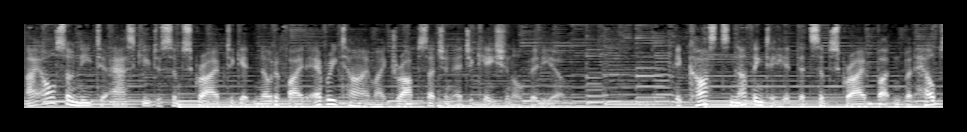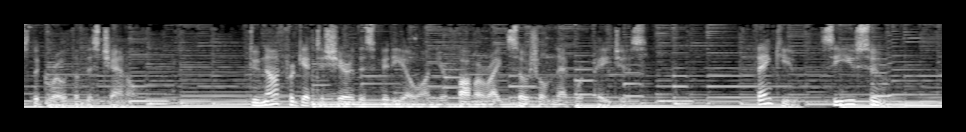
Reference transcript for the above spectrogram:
I also need to ask you to subscribe to get notified every time I drop such an educational video. It costs nothing to hit that subscribe button but helps the growth of this channel. Do not forget to share this video on your favorite social network pages. Thank you, see you soon.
